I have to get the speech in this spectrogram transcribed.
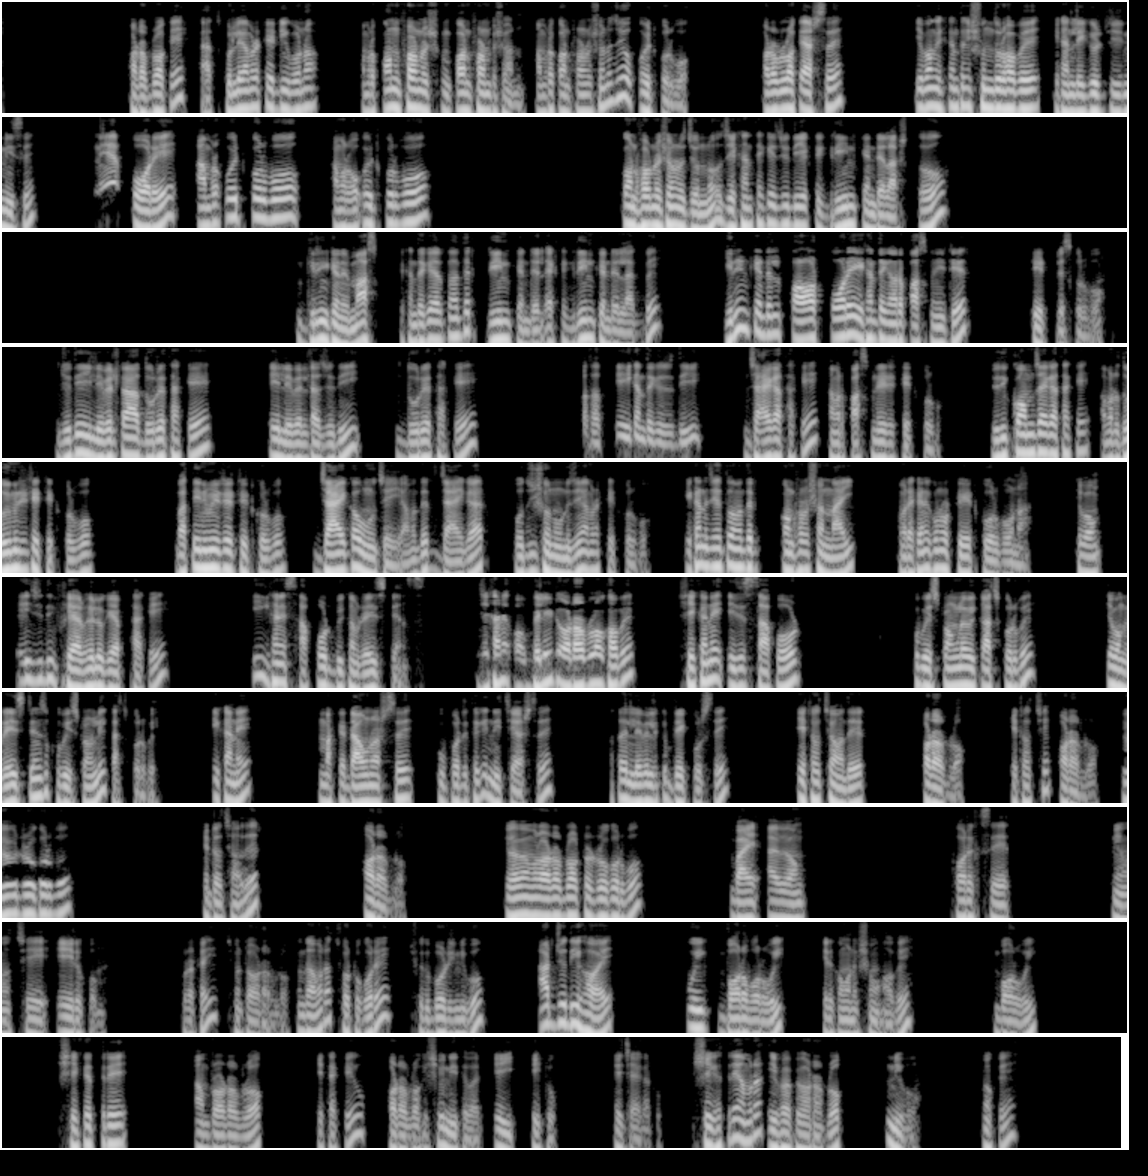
অর্ডার ব্লকে কাজ করলে আমরা ট্রেড নিব না। আমরা কনফার্মেশন কনফার্মেশন আমরা কনফার্মেশন জন্য ওয়েট করব। অর্ডার ব্লকে আসছে এবং এখান থেকে সুন্দরভাবে এখানে লিকুইডিটি নিছে। নেওয়ার পরে আমরা ওয়েট করব, আমরা ওয়েট করব কনফার্মেশনের জন্য যেখান থেকে যদি একটা গ্রিন ক্যান্ডেল আসতো গ্রিন ক্যান্ডেল মাস্ট এখান থেকে আপনাদের গ্রিন ক্যান্ডেল একটা গ্রিন ক্যান্ডেল লাগবে। গ্রিন ক্যান্ডেল পাওয়ার পরে এখান থেকে আমরা পাঁচ মিনিটের ট্রেড প্লেস করব। যদি এই লেভেলটা দূরে থাকে, এই লেভেলটা যদি দূরে থাকে, অর্থাৎ এইখান থেকে যদি জায়গা থাকে আমরা পাঁচ মিনিটে ট্রেড করব। যদি কম জায়গা থাকে আমরা দুই মিনিটে ট্রেড করব বা তিন মিনিটে ট্রেড করব। জায়গা অনুযায়ী আমাদের জায়গার পজিশন অনুযায়ী আমরা ট্রেড করব। এখানে যেহেতু আমাদের কনফার্মেশন নাই, আমরা এখানে কোনো ট্রেড করব না এবং এই যদি ফেয়ার ভ্যালু গ্যাপ থাকে, এইখানে সাপোর্ট বিকাম রেজিস্ট্যান্স যেখানে ভ্যালিড অর্ডার ব্লক হবে, সেখানে এই যে সাপোর্ট খুব স্ট্রংলি কাজ করবে এবং রেজিস্ট্যান্সও খুব স্ট্রংলি কাজ করবে। এখানে মার্কেট ডাউন আসছে, উপরে থেকে নিচে আসছে, অর্থাৎ লেভেলকে ব্রেক করছে। এটা হচ্ছে আমাদের অর্ডার ব্লক। এটা হচ্ছে অর্ডার ব্লক। কীভাবে ড্র করব এটা হচ্ছে আমাদের অর্ডার ব্লক। এভাবে আমরা অর্ডার ব্লকটা ড্র করব। বাই এবং ফরেক্সের নিয়ম হচ্ছে এইরকম। পুরাটাই ছোট অর্ডার ব্লক। কিন্তু আমরা ছোট করে শুধু বডি নিব। আর যদি হয় উইক বড়, বড় উইক এরকম অনেক সময় হবে। বড় উইক। সেক্ষেত্রে আমরা অর্ডার ব্লক এটাকেও অর্ডার ব্লক হিসেবে নিতে পারি। এই এইটুক, এই জায়গাটুক। সেক্ষেত্রে আমরা এভাবে অর্ডার ব্লক নিব। ওকে?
